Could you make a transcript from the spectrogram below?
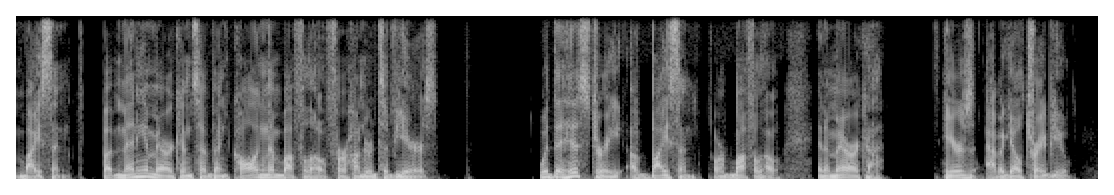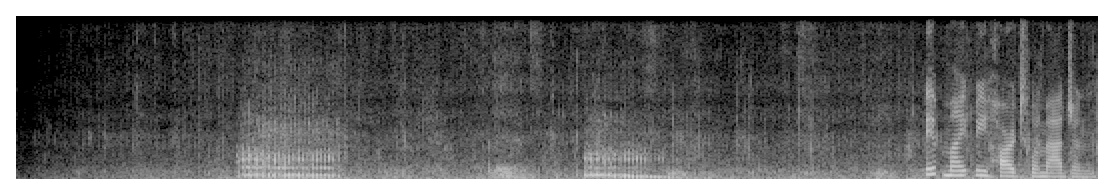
bison, but many Americans have been calling them buffalo for hundreds of years. With the history of bison or buffalo in America, here's Abigail Trabue. It might be hard to imagine,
